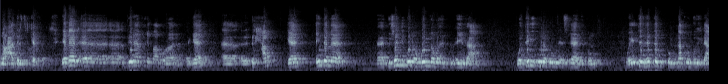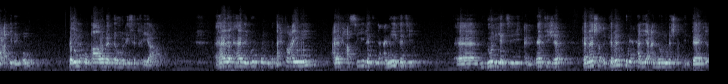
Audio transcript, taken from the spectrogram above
معادلة الكفة. يا غير بناء خطابه هذا قال بالحرب قال عندما تجنبون الظلم وأنتم ايذاع وترثونه من اسلافكم ويتهددكم نقله إلى عقبكم فإن مقاومته ليست خيارا. هذا هذا يقول فتحت عيني على الحصيلة العنيفة الدنيا آه، الناتجة كما كما طرح لي عن لون بشرة الذاكر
